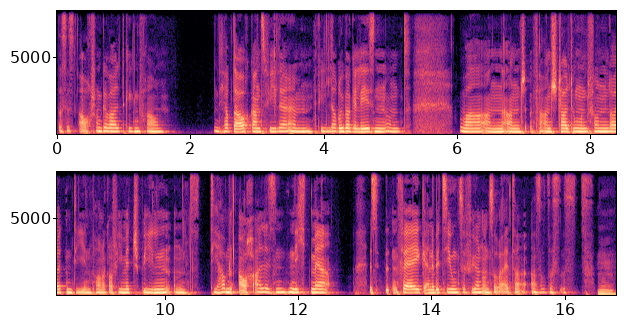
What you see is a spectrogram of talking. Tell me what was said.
das ist auch schon Gewalt gegen Frauen. Und ich habe da auch ganz viele, ähm, viel darüber gelesen und war an, an Veranstaltungen von Leuten, die in Pornografie mitspielen und die haben auch alle sind nicht mehr fähig, eine Beziehung zu führen und so weiter. Also das ist mhm.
